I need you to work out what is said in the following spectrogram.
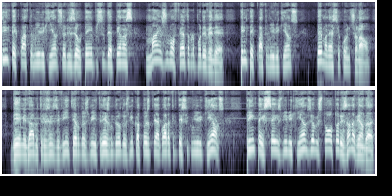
34.500, senhores, eu tenho, preciso de apenas mais uma oferta para poder vender. 34.500 permanece condicional. BMW 320, ano 2013, modelo 2014, tem agora 35.500. 36.500 eu estou autorizando a venda.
